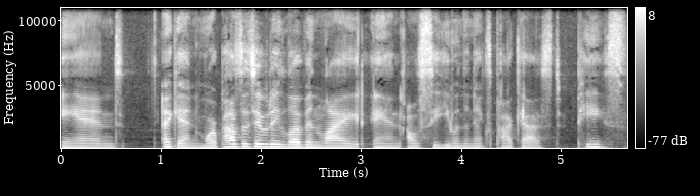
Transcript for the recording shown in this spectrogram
And again, more positivity, love, and light. And I'll see you in the next podcast. Peace.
